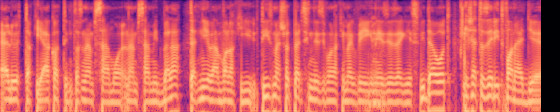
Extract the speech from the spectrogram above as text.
előtt, aki elkattint, az nem számol, nem számít bele. Tehát nyilván van, aki 10 másodpercig nézi, van, aki meg végignézi az egész videót. És hát azért itt van egy,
